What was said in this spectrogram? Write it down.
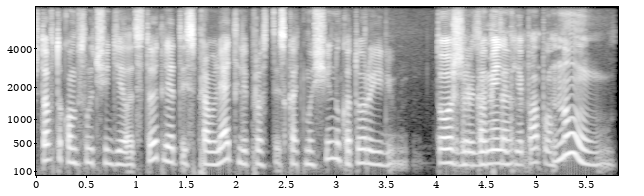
Что в таком случае делать? Стоит ли это исправлять или просто искать мужчину, который тоже Который заменит ей папу? Ну,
